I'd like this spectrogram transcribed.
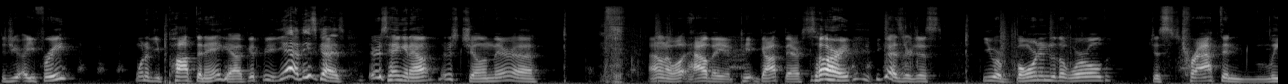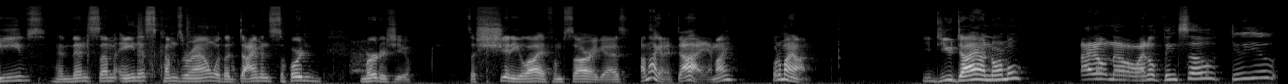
Did you? Are you free? One of you popped an egg out. Good for you. Yeah, these guys. They're just hanging out. They're just chilling. They're uh. I don't know what how they got there. Sorry. You guys are just. You were born into the world just trapped in leaves, and then some anus comes around with a diamond sword and murders you. It's a shitty life. I'm sorry, guys. I'm not gonna die, am I? What am I on? You, do you die on normal? I don't know. I don't think so. Do you?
